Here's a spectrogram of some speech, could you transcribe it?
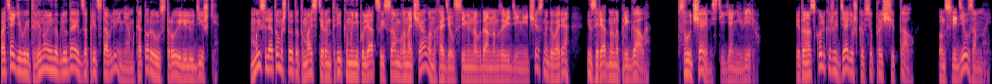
потягивает вино и наблюдает за представлением, которое устроили людишки. Мысль о том, что этот мастер интриг и манипуляций с самого начала находился именно в данном заведении, честно говоря, изрядно напрягала. В случайности я не верю. Это насколько же дядюшка все просчитал? Он следил за мной?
